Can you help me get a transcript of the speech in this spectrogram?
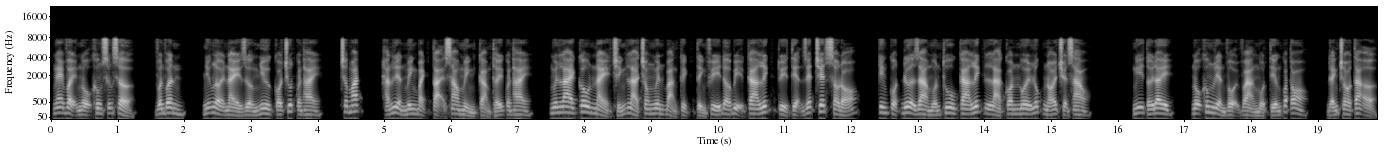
Nghe vậy ngộ không sững sở, vân vân, những lời này dường như có chút quen hay, trước mắt, hắn liền minh bạch tại sao mình cảm thấy quen hay. Nguyên lai like câu này chính là trong nguyên bản kịch tình phí đỡ bị ca lích tùy tiện giết chết sau đó, kinh cột đưa ra muốn thu ca lích là con nuôi lúc nói chuyện sao. Nghĩ tới đây, nộ không liền vội vàng một tiếng quát to, đánh cho ta ở.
